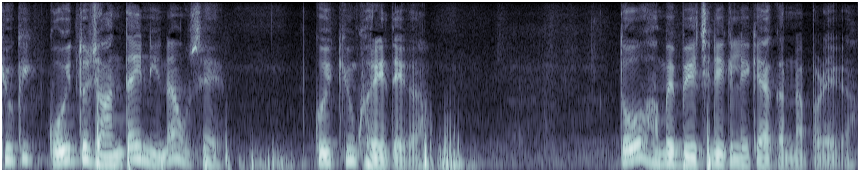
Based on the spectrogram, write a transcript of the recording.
क्योंकि कोई तो जानता ही नहीं ना उसे, कोई क्यों खरीदेगा? तो हमें बेचने के लिए क्या करना पड़ेगा?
